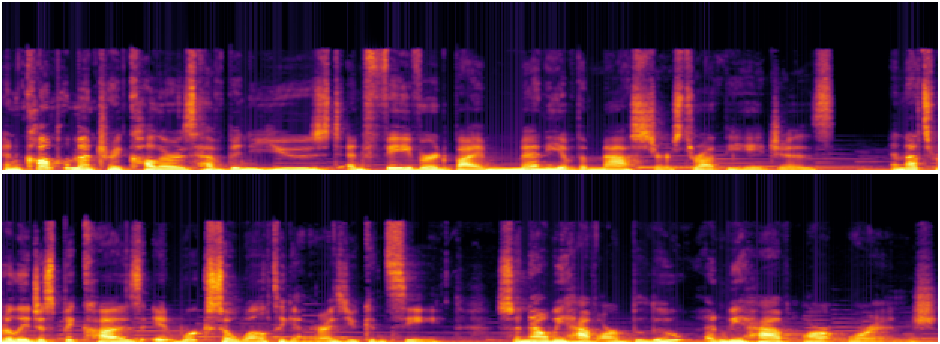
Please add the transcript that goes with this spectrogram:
And complementary colors have been used and favored by many of the masters throughout the ages. And that's really just because it works so well together, as you can see. So now we have our blue and we have our orange.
